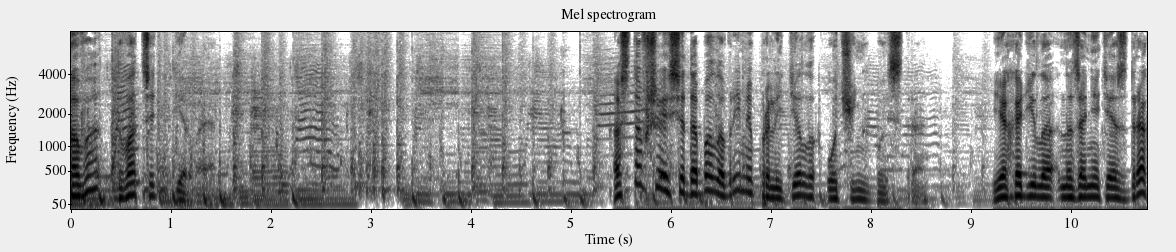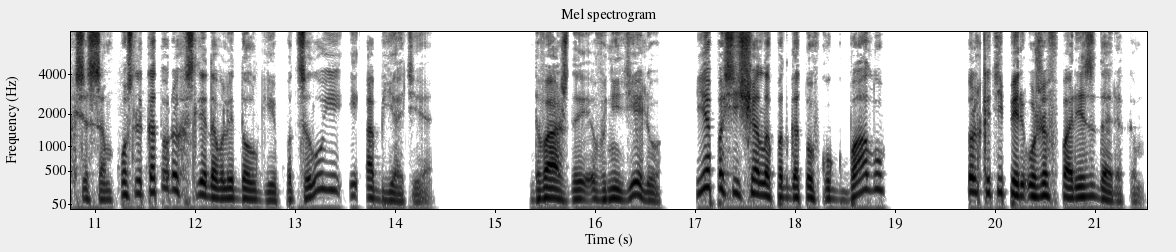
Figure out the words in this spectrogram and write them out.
Глава 21 Оставшееся до бала время пролетело очень быстро. Я ходила на занятия с Драксисом, после которых следовали долгие поцелуи и объятия. Дважды в неделю я посещала подготовку к балу, только теперь уже в паре с Дереком.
